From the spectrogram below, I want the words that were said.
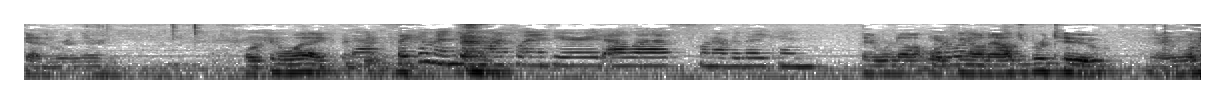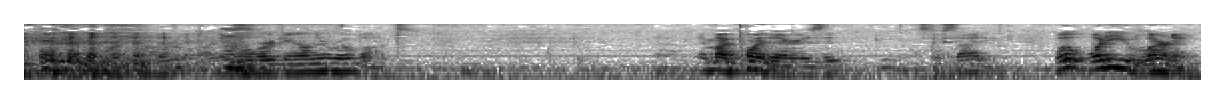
You guys were in there working away. Yeah, they come in during my plan period, LS, whenever they can. They were not working on Algebra 2. They were, they were working on their robots. And my point there is that it's exciting. What, what are you learning?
